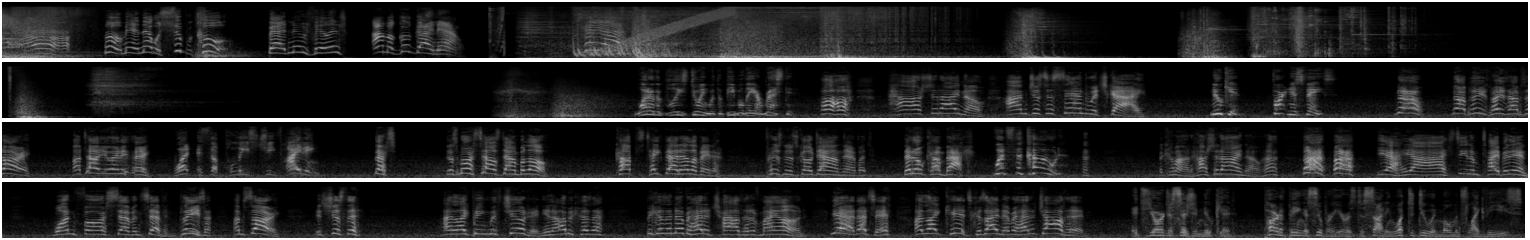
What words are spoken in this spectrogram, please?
Ah! Oh man, that was super cool. Bad news, villains. I'm a good guy now. Chaos! What are the police doing with the people they arrested? Oh, how should I know? I'm just a sandwich guy. New kid, fart in his face. No! No, please, please, I'm sorry. I'll tell you anything. What is the police chief hiding? There's, there's more cells down below. Cops take that elevator. Prisoners go down there, but they don't come back. What's the code? Come on, how should I know, huh? Ah, ah! Yeah, yeah, I seen him type it in. 1477. Please, I, I'm sorry. It's just that I like being with children, you know, because I because I never had a childhood of my own. Yeah, that's it. I like kids because I never had a childhood. It's your decision, new kid. Part of being a superhero is deciding what to do in moments like these.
